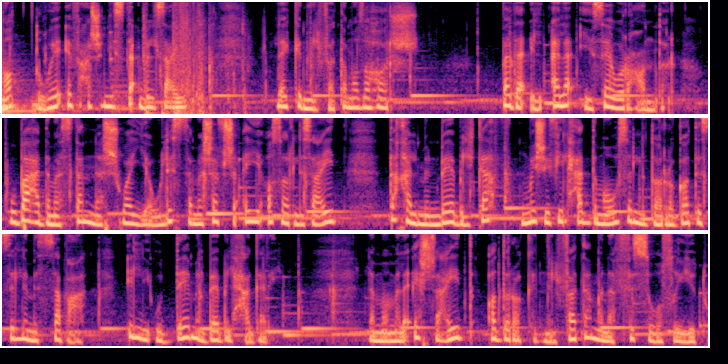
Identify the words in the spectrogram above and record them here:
نط واقف عشان يستقبل سعيد. لكن الفتى ما ظهرش. بدأ القلق يساور عنتر وبعد ما استنى شوية ولسه ما شافش أي أثر لسعيد دخل من باب الكهف ومشي فيه لحد ما وصل لدرجات السلم السبعة اللي قدام الباب الحجري. لما ما لقاش سعيد أدرك إن الفتى ما نفذش وصيته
